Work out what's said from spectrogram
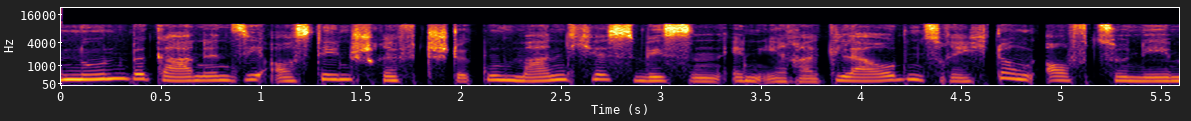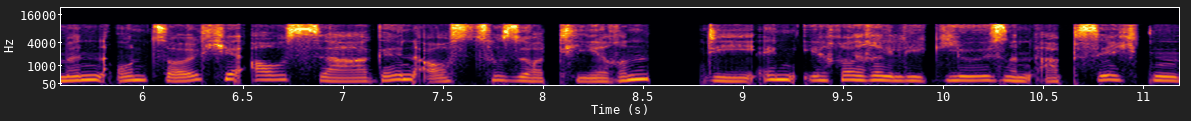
nun begannen sie aus den Schriftstücken manches Wissen in ihrer Glaubensrichtung aufzunehmen und solche Aussagen auszusortieren, die in ihre religiösen Absichten,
